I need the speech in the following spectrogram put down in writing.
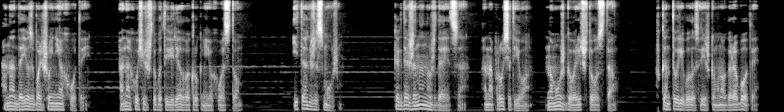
Она отдает с большой неохотой. Она хочет, чтобы ты вилял вокруг нее хвостом. И так же с мужем. Когда жена нуждается, она просит его, но муж говорит, что устал. В конторе было слишком много работы.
